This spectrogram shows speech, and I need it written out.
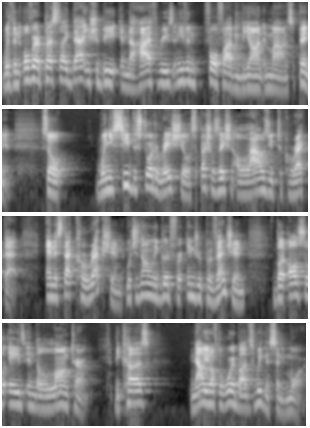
With an overhead press like that, you should be in the high threes and even four, five and beyond, in my honest opinion. So when you see distorted ratio, specialization allows you to correct that. And it's that correction which is not only good for injury prevention, but also aids in the long term because now you don't have to worry about this weakness anymore.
